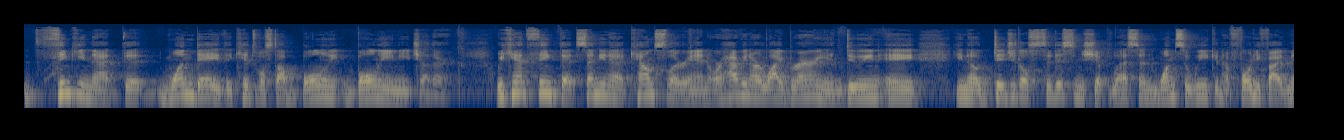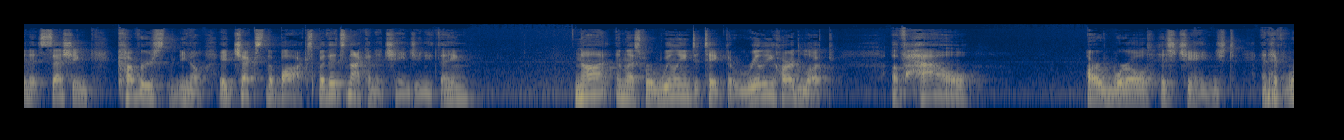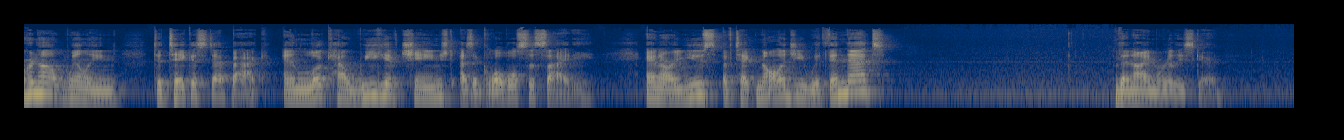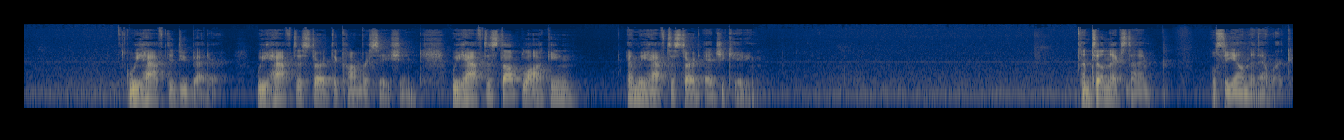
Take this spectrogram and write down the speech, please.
thinking that, that one day the kids will stop bullying, bullying each other. We can't think that sending a counselor in or having our librarian doing a, you know, digital citizenship lesson once a week in a 45 minute session covers, you know, it checks the box, but it's not going to change anything. Not unless we're willing to take the really hard look of how our world has changed. And if we're not willing to take a step back and look how we have changed as a global society and our use of technology within that, then I'm really scared. We have to do better. We have to start the conversation. We have to stop blocking and we have to start educating. Until next time, we'll see you on the network.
